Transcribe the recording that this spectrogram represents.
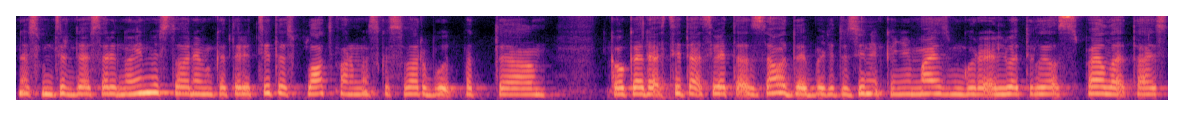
Un esmu dzirdējis arī no investoriem, ka ir citas platformas, kas varbūt pat kaut kādās citās vietās zaudē, bet ja tu zini, ka viņam aizmugurē ir ļoti liels spēlētājs,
